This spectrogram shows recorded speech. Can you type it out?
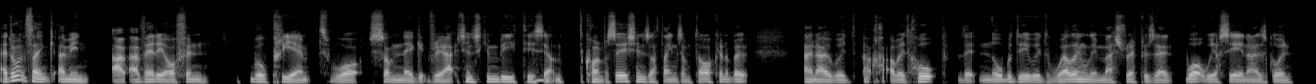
I don't think. I mean, I, I, very often will preempt what some negative reactions can be to mm-hmm. certain conversations or things I'm talking about and I would I would hope that nobody would willingly misrepresent what we're saying as going,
